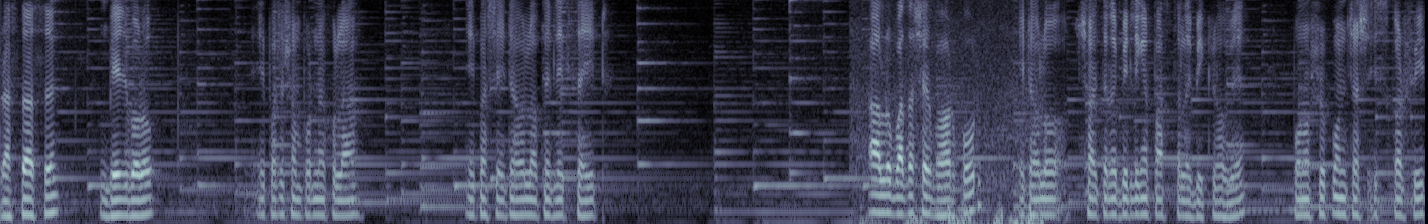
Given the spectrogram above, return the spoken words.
রাস্তা আছে, বেশ বড়। এর পাশে সম্পূর্ণ খোলা। এই পাশে এটা হলো আপনার লেগ সাইড। আলো বাতাসের ভরপুর। এটা হলো ছয়তলা বিল্ডিংয়ের পাঁচতলায় বিক্রি হবে, পনেরোশো পঞ্চাশ স্কোয়ার ফিট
